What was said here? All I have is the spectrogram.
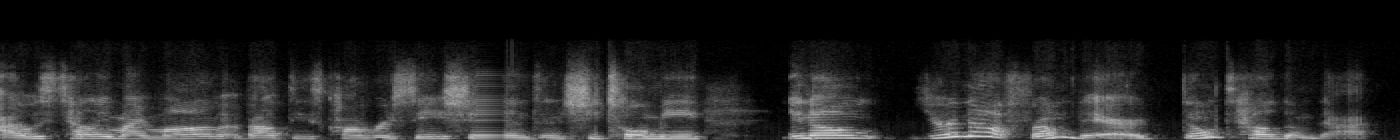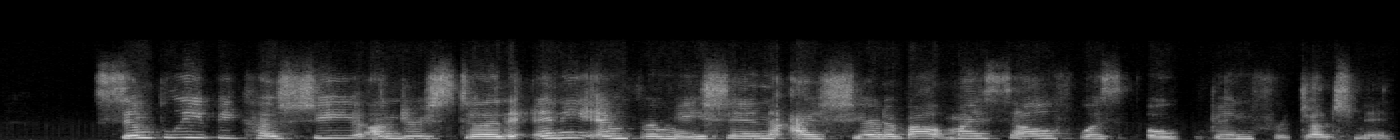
I was telling my mom about these conversations, and she told me you know, you're not from there. Don't tell them that. Simply because she understood any information I shared about myself was open for judgment.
